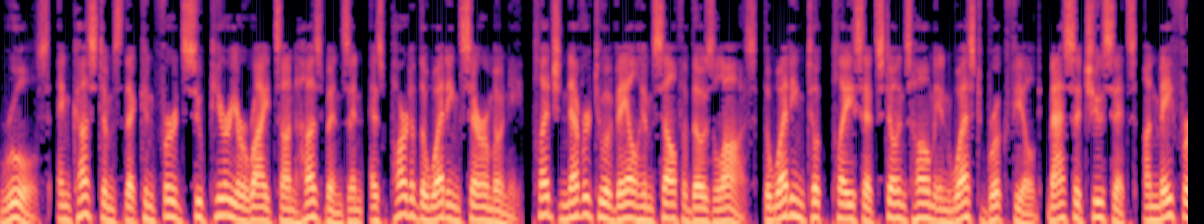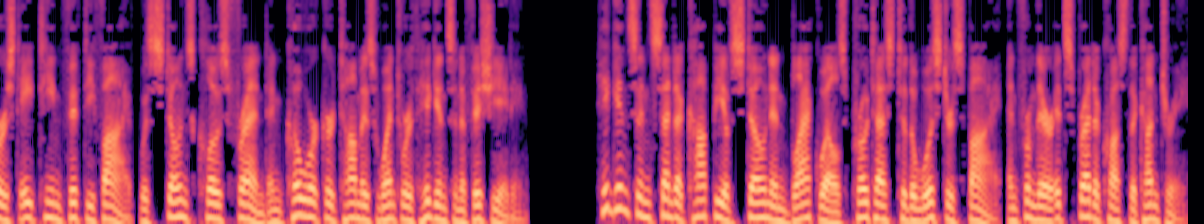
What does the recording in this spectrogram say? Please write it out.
rules, and customs that conferred superior rights on husbands and, as part of the wedding ceremony, pledged never to avail himself of those laws. The wedding took place at Stone's home in West Brookfield, Massachusetts, on May 1, 1855, with Stone's close friend and co-worker Thomas Wentworth Higginson officiating. Higginson sent a copy of Stone and Blackwell's protest to the Worcester Spy, and from there it spread across the country.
